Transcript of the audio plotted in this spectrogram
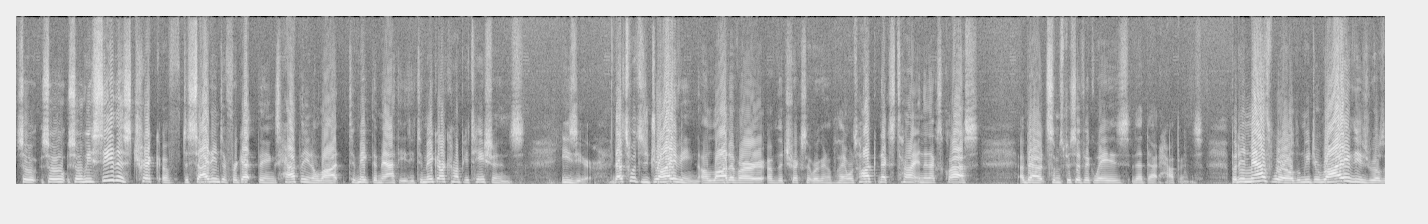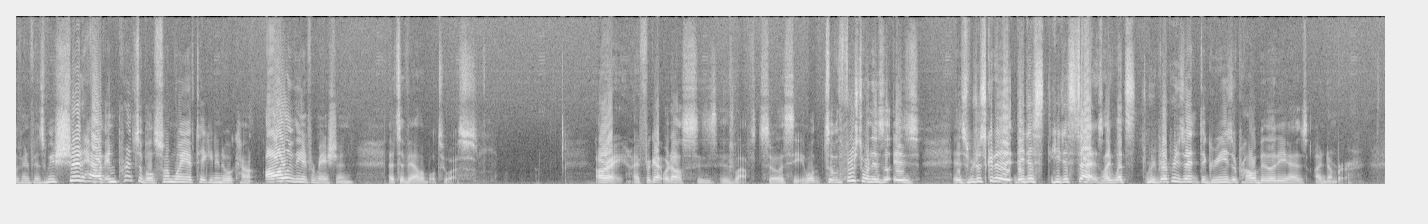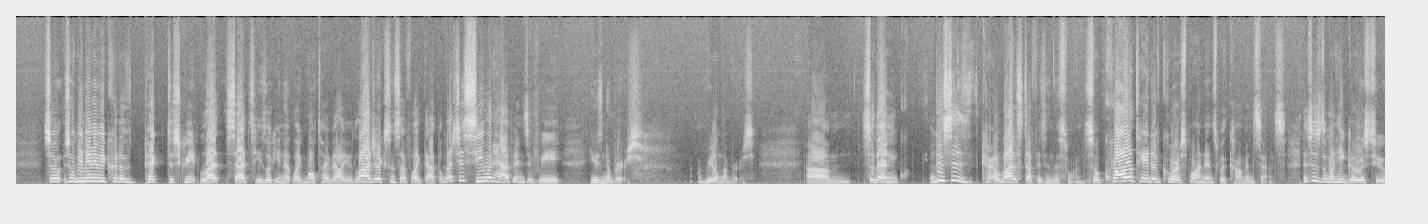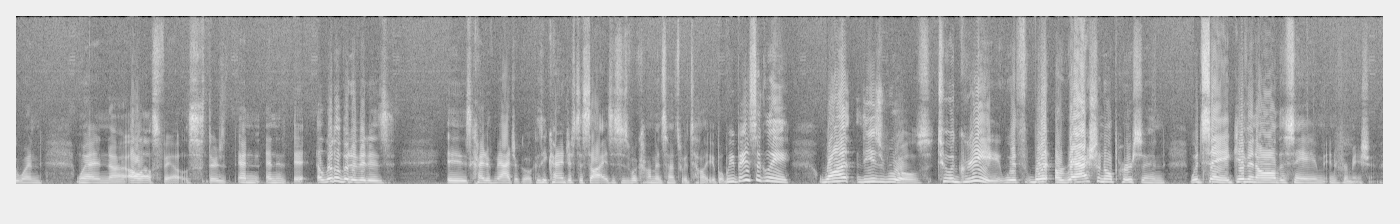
So, so, so we see this trick of deciding to forget things happening a lot to make the math easy, to make our computations easier. That's what's driving a lot of our of the tricks that we're going to play. And we'll talk next time in the next class about some specific ways that that happens. But in math world, when we derive these rules of inference, we should have, in principle, some way of taking into account all of the information that's available to us. All right, I forget what else is, is left. So let's see. Well, so the first one is is is we're just gonna. They just he just says like let's represent degrees of probability as a number. So so we, maybe we could have picked discrete let sets. He's looking at like multi-valued logics and stuff like that. But let's just see what happens if we use numbers, real numbers. Um, so then this is a lot of stuff is in this one. So qualitative correspondence with common sense. This is the one he goes to when when uh, all else fails. There's and and it, a little bit of it is is kind of magical because he kind of just decides this is what common sense would tell you. But we basically want these rules to agree with what a rational person would say given all the same information.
